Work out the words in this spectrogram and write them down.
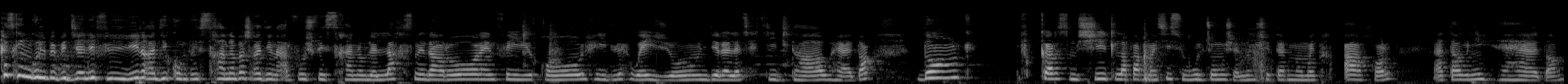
بقيت كنقول لل bébé ديالي في الليل غادي يكون فيه سخانه باش غادي نعرفوا واش فيه سخانه ولا لا خصني ضروري نفيقو ونحيد له حوايجو ونديرها لا تحت يدها وهذا donc فكرت مشيت la pharmacie سولتهم واش عندهم شي ترمومتر اخر عطاوني هذا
